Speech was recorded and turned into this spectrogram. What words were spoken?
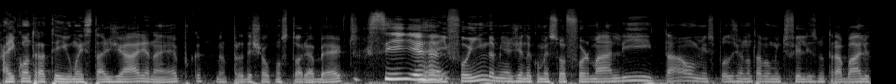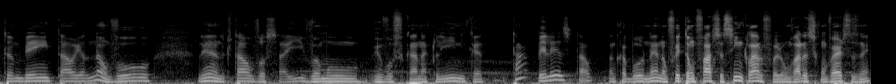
Aí contratei uma estagiária na época, para deixar o consultório aberto. Sim, né? E foi indo, a minha agenda começou a formar ali e tal. Minha esposa já não estava muito feliz no trabalho também e tal. E ela, não, vou, Leandro, tal, vou sair, vamos, eu vou ficar na clínica. Tá, beleza, tal. Acabou, né? Não foi tão fácil assim, claro, foram várias conversas, né?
